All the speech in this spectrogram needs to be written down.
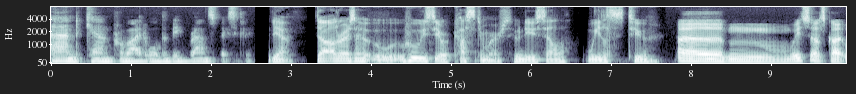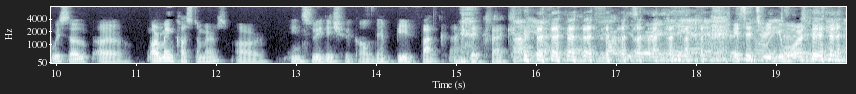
and can provide all the big brands basically. Yeah. So, Alireza, who, who is your customers? Who do you sell wheels to? Um, we sell we sell uh, our main customers are in Swedish we call them bilfack and däckfack. Ah, yeah. Fuck is very it's a tricky word to-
